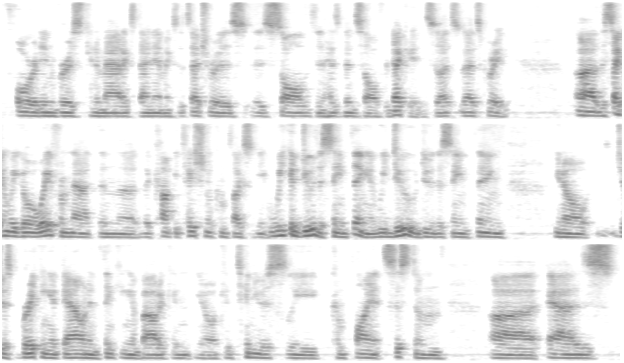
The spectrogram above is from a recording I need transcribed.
forward inverse kinematics, dynamics, etc., is is solved and has been solved for decades. So that's that's great. Uh, the second we go away from that, then the the computational complexity. We could do the same thing, and we do do the same thing you know just breaking it down and thinking about a can you know a continuously compliant system uh, as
